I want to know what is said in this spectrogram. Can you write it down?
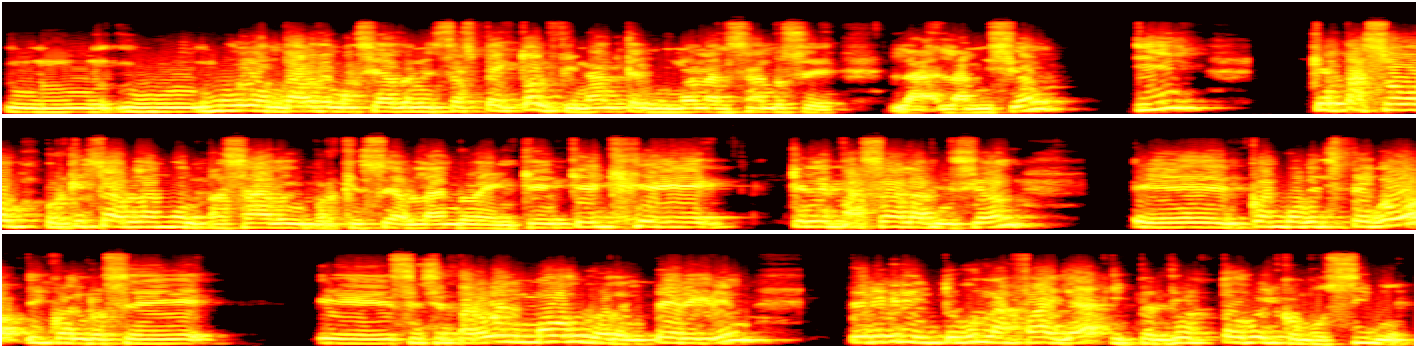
mm, muy ahondar demasiado en este aspecto, al final terminó lanzándose la, la misión y ¿Qué pasó? ¿Por qué estoy hablando en pasado y por qué estoy hablando en qué, qué, qué, qué le pasó a la misión? Eh, cuando despegó y cuando se, eh, se separó el módulo del Peregrine, Peregrine tuvo una falla y perdió todo el combustible.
